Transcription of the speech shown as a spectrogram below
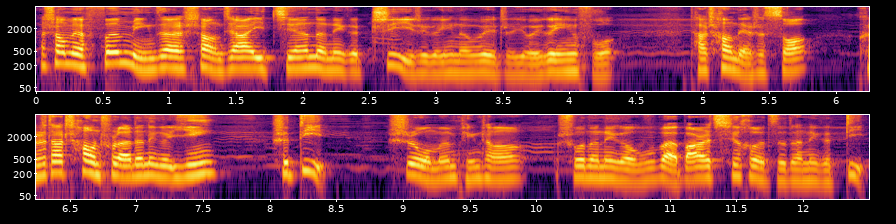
它上面分明在上加一尖的那个 G 这个音的位置有一个音符，他唱的也是骚可是他唱出来的那个音是 D。是我们平常说的那个五百八十七赫兹的那个 D，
